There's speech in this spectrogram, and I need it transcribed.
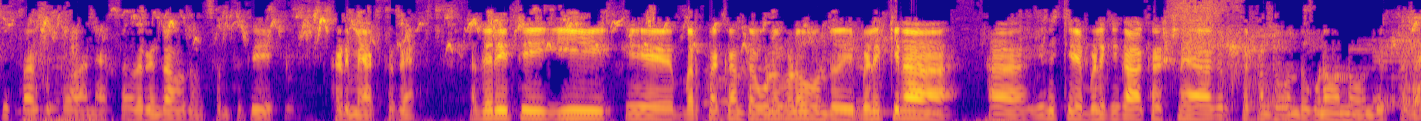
ಸುತ್ತಾಗುತ್ತ ಹಾನಿ ಆಗ್ತದೆ. ಅದರಿಂದ ಅದೊಂದು ಸಂತತಿ ಕಡಿಮೆ ಆಗ್ತದೆ. ಅದೇ ರೀತಿ ಈ ಬರ್ತಕ್ಕಂಥ ಹುಳುಗಳು ಒಂದು ಬೆಳಕಿನ ಇದಕ್ಕೆ ಬೆಳಕಿಗೆ ಆಕರ್ಷಣೆ ಆಗಿರ್ತಕ್ಕಂಥ ಒಂದು ಗುಣವನ್ನು ಹೊಂದಿರ್ತದೆ.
